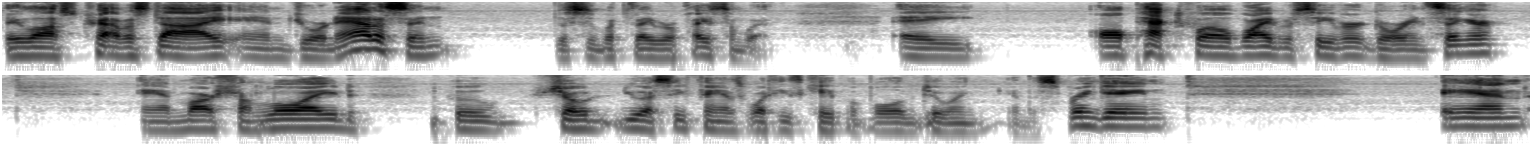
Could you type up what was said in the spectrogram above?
they lost Travis Dye and Jordan Addison. This is what they replaced him with. a all Pac-12 wide receiver, Dorian Singer, and Marshawn Lloyd, who showed USC fans what he's capable of doing in the spring game. And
